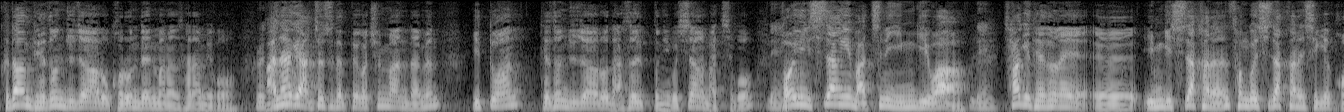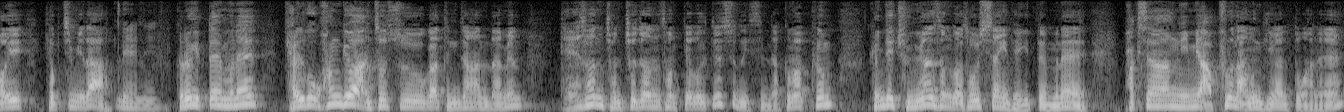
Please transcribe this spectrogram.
그 다음 대선 주자로 거론될 만한 사람이고 그렇죠. 만약에 안철수 대표가 출마한다면 이 또한 대선 주자로 나설 뿐이고 시장을 마치고 네. 거의 시장이 마치는 임기와 네. 차기 대선의 에, 임기 시작하는 선거 시작하는 시기에 거의 겹칩니다. 네네. 그렇기 때문에 결국 황교안 안철수가 등장한다면 대선 전초전 성격을 띨 수도 있습니다. 그만큼 굉장히 중요한 선거가 서울시장이 되기 때문에 박 시장님이 앞으로 남은 기간 동안에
